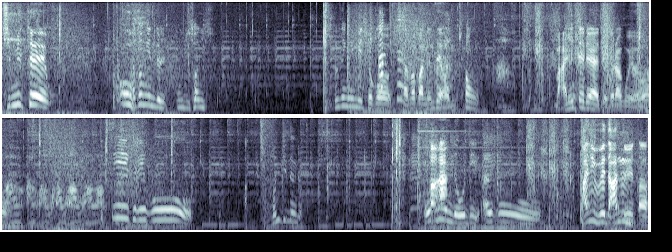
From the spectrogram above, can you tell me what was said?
집 밑에 화성인들 우주선 있어. 선생님이 저거. 잡아봤는데 엄청 많이 때려야 되더라고요. 혹시 그리고 전기 능력. 아, 어디 있는데 어디 아이고 아니 왜 나는 되겠다.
